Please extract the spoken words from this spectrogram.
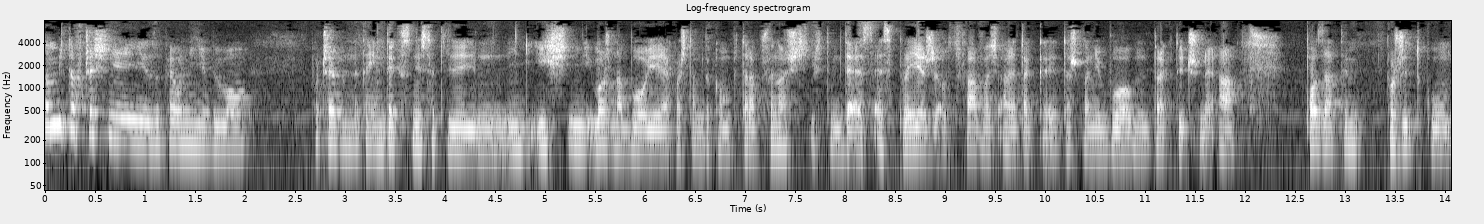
No mi to wcześniej zupełnie nie było potrzebne. Te indeksy niestety mm, ich, można było je jakoś tam do komputera przenosić i w tym DSS playerze odtwarzać, ale tak e, też to nie było praktyczne, a poza tym pożytku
